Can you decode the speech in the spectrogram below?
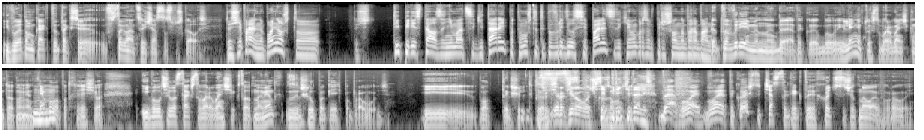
И поэтому как-то так все в стагнацию часто спускалось. То есть я правильно понял, что то есть ты перестал заниматься гитарой, потому что ты повредил себе палец и таким образом перешел на барабаны. Это временное, да, такое было явление, потому что барабанщика на тот момент mm-hmm. не было подходящего. И получилось так, что барабанщик в тот момент решил попеть, попробовать. И вот решили такую рокировочку Все перекидались. Да, бывает. Бывает такое, что часто как-то хочется что-то новое попробовать.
